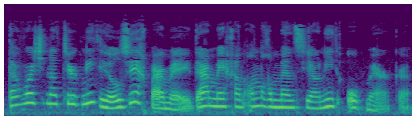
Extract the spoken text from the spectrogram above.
daar word je natuurlijk niet heel zichtbaar mee. Daarmee gaan andere mensen jou niet opmerken.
